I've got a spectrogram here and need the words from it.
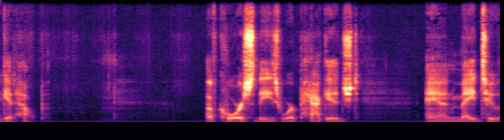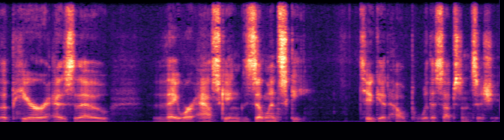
get help. Of course, these were packaged and made to appear as though they were asking Zelensky to get help with a substance issue.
